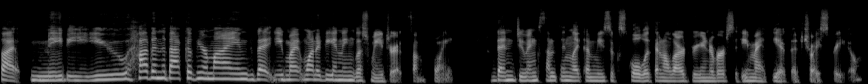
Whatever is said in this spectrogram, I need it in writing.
but maybe you have in the back of your mind that you might want to be an English major at some point, then doing something like a music school within a larger university might be a good choice for you.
